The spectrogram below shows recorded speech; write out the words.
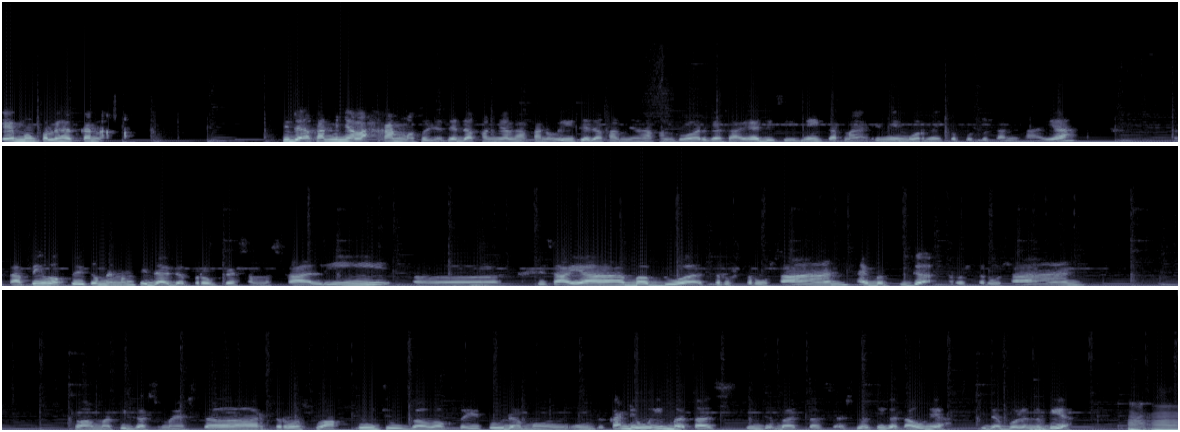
eh memperlihatkan tidak akan menyalahkan maksudnya, tidak akan menyalahkan UI, tidak akan menyalahkan keluarga saya di sini karena ini murni keputusan saya tapi waktu itu memang tidak ada progres sama sekali uh, si saya bab 2 terus-terusan eh bab 3 terus-terusan selama tiga semester terus waktu juga waktu itu udah mau kan di UI batas tiga batas S2 tiga tahun ya tidak boleh hmm. lebih ya mm -hmm.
